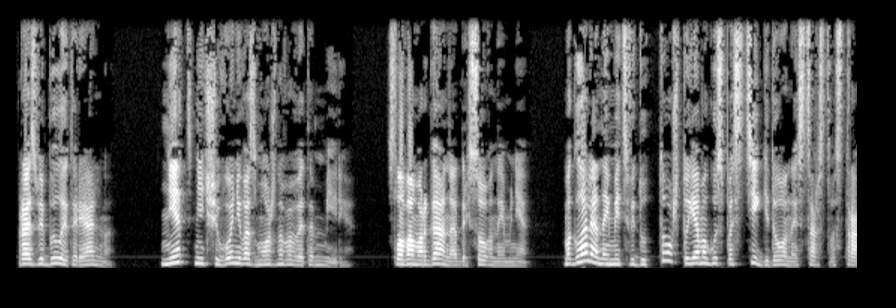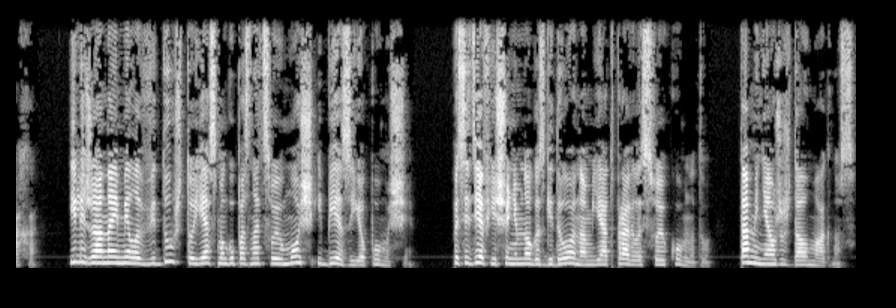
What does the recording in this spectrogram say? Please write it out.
Разве было это реально? Нет ничего невозможного в этом мире. Слова Морганы, адресованные мне. Могла ли она иметь в виду то, что я могу спасти Гидеона из царства страха? Или же она имела в виду, что я смогу познать свою мощь и без ее помощи? Посидев еще немного с Гидеоном, я отправилась в свою комнату. Там меня уже ждал Магнус.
